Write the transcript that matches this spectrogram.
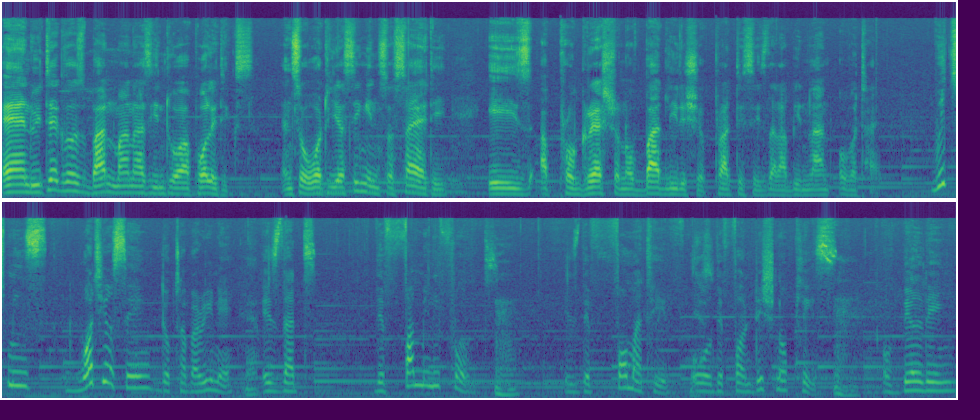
And we take those bad manners into our politics. And so what we are seeing in society is a progression of bad leadership practices that have been learned over time. Which means what you're saying, Dr. Barine, Yeah. is that the family front mm-hmm. is the formative or the foundational place mm-hmm. of building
